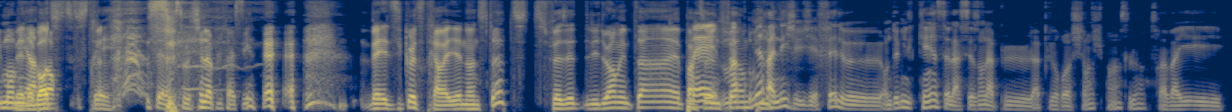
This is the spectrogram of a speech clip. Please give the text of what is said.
Ils m'ont Mais mis à bord, c'est la solution la plus facile. Ben, c'est quoi, tu travaillais non-stop? Tu, tu faisais les deux en même temps, partir d'une ma ferme? première puis- année, j'ai fait le. En 2015, c'était la saison la plus, la plus rushante, je pense. Là. Travailler.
